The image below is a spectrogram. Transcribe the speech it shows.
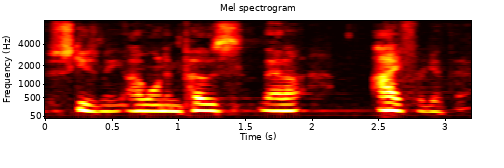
Excuse me, I won't impose that. I forget that.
